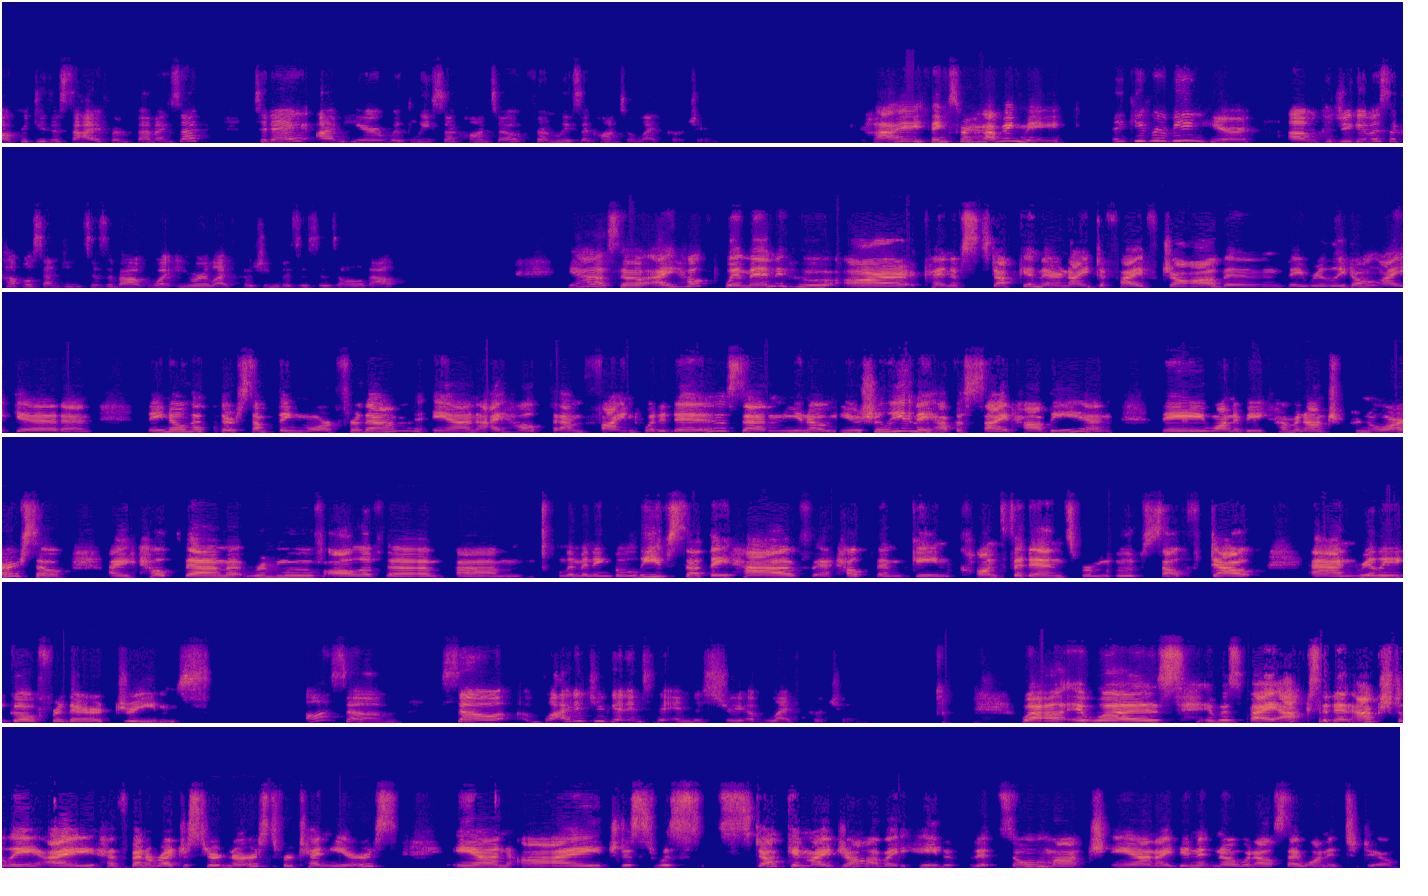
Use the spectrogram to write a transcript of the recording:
Aakruti Desai from FemExec. Today, I'm here with Lisa Conto from Lisa Conto Life Coaching. Hi, thanks for having me. Thank you for being here. Um, could you give us a couple sentences about what your life coaching business is all about? Yeah, so I help women who are kind of stuck in their nine to five job and they really don't like it and they know that there's something more for them and I help them find what it is. And, you know, usually they have a side hobby and they want to become an entrepreneur. So I help them remove all of the um, limiting beliefs that they have, help them gain confidence, remove self doubt, and really go for their dreams. Awesome. So, why did you get into the industry of life coaching? Well, it was it was by accident actually. I have been a registered nurse for 10 years and I just was stuck in my job. I hated it so much and I didn't know what else I wanted to do.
